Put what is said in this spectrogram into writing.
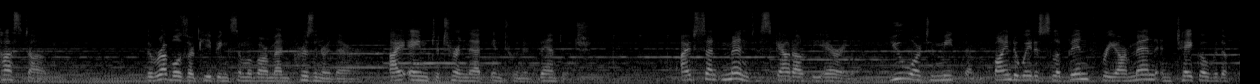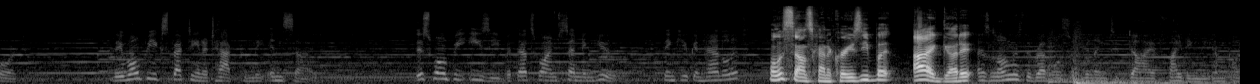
Kastav. The rebels are keeping some of our men prisoner there. I aim to turn that into an advantage. I've sent men to scout out the area. You are to meet them, find a way to slip in, free our men, and take over the fort. They won't be expecting an attack from the inside. This won't be easy, but that's why I'm sending you. Think you can handle it? Well, this sounds kind of crazy, but I got it. As long as the rebels are willing to die fighting the Empire,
